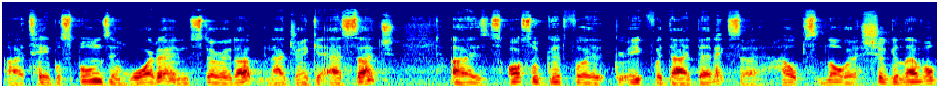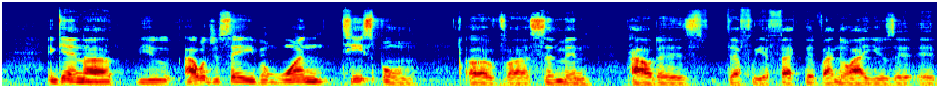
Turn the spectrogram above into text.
uh, tablespoons in water and stir it up, and I drink it as such. Uh, it's also good for great for diabetics. helps lower sugar level. Again, you I would just say even one teaspoon of uh, cinnamon powder is definitely effective. I know I use it, it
